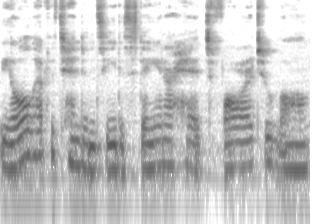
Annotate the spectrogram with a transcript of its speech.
We all have the tendency to stay in our heads far too long,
